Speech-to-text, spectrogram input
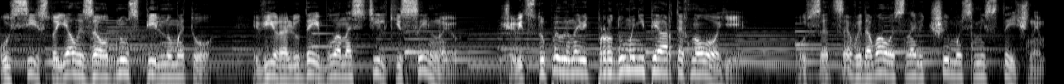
Усі стояли за одну спільну мету. Віра людей була настільки сильною, що відступили навіть продумані піар-технології. Усе це видавалось навіть чимось містичним.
